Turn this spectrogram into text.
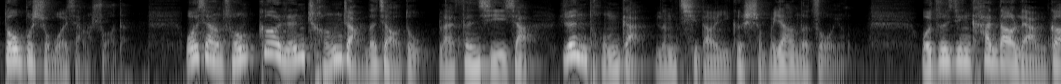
都不是我想说的，我想从个人成长的角度来分析一下认同感能起到一个什么样的作用。我最近看到两个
